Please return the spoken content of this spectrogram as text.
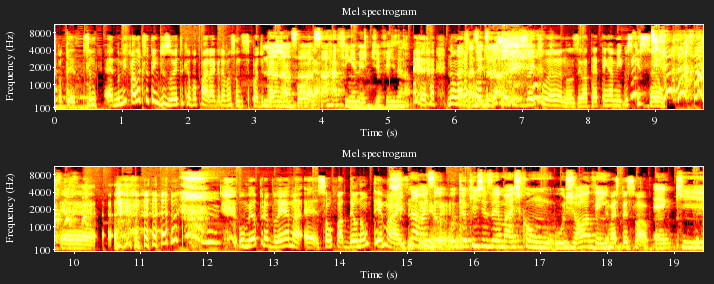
Tipo, você, é, não me fala que você tem 18 que eu vou parar a gravação desse podcast não, não, agora. Só, só a Rafinha mesmo que já fez 19. não, nada contra 19. pessoa de 18 anos. Eu até tenho amigos que são. é... o meu problema é só o fato de eu não ter mais. Não, entendeu? mas o, o, que eu quis dizer mais com o jovem. É mais pessoal. É que,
